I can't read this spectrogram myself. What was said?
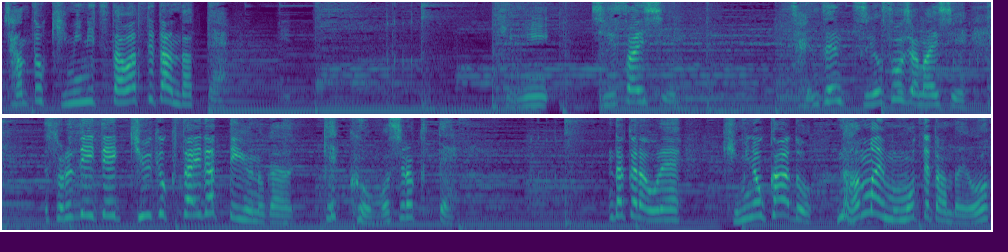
ちゃんと君に伝わってたんだって。君小さいし全然強そうじゃないしそれでいて究極体だっていうのが結構面白くって。だから俺君のカード何枚も持ってたんだよ。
